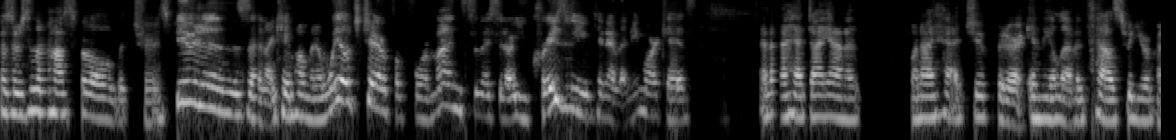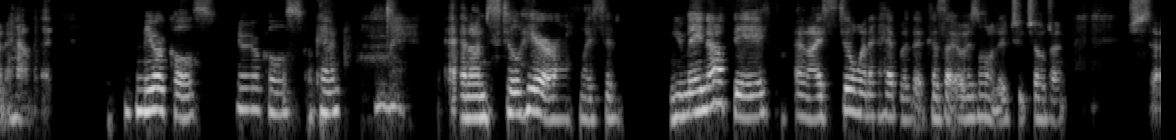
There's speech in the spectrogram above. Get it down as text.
because I was in the hospital with transfusions and I came home in a wheelchair for four months. And they said, Are you crazy? You can't have any more kids. And I had Diana when I had Jupiter in the 11th house when you were going to have it. Miracles, miracles. Okay. And I'm still here. I said, You may not be. And I still went ahead with it because I always wanted two children. So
